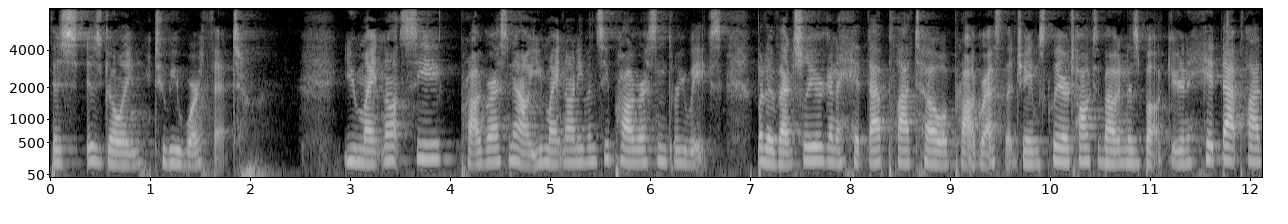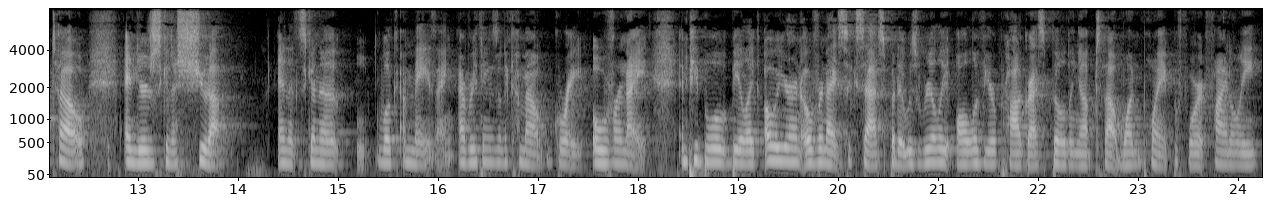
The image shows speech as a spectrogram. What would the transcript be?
this is going to be worth it. You might not see progress now. You might not even see progress in three weeks, but eventually you're going to hit that plateau of progress that James Clear talks about in his book. You're going to hit that plateau and you're just going to shoot up and it's going to look amazing. Everything's going to come out great overnight. And people will be like, oh, you're an overnight success, but it was really all of your progress building up to that one point before it finally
